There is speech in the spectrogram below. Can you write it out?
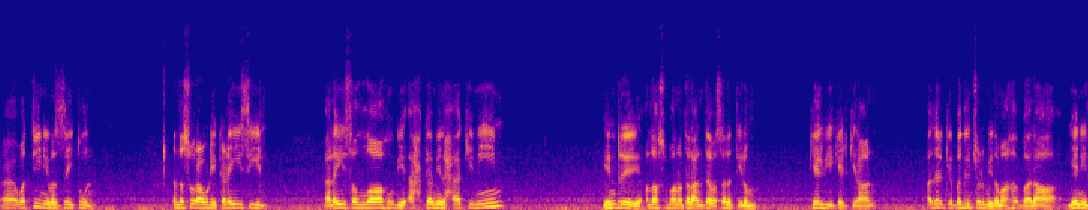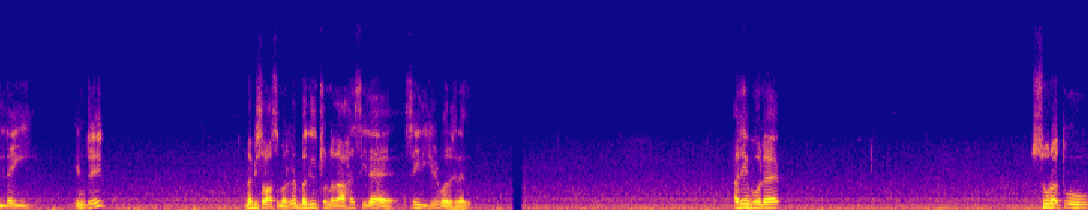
அஹ், வத்தீனி வஸ்ஸைத்தூன் அந்த சூறாவுடைய கடைசியில் அலை சல்லாஹு பி அஹ்கமில் ஹாக்கிமீன் என்று அல்லாஹ் சுபானத்தால் அந்த வசனத்திலும் கேள்வியை கேட்கிறான். அதற்கு பதில் சொல்லும் விதமாக பலா ஏன் இல்லை? என்று நபிசுல்லாசம் அவர்கள் பதில் சொன்னதாக சில செய்திகள் வருகிறது. அதே போல சூரத்து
